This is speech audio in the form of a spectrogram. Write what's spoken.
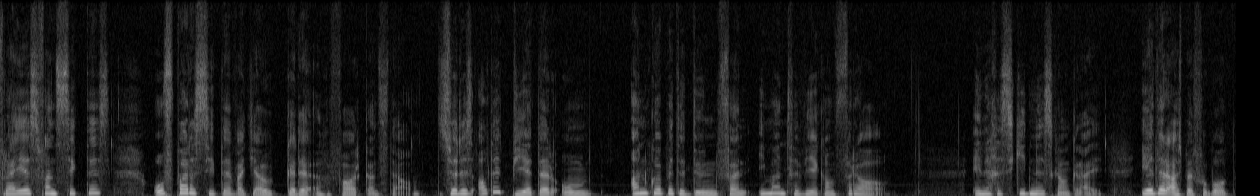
vry is van siektes of parasiete wat jou kudde in gevaar kan stel. So dis altyd beter om aankope te doen van iemand vir wie jy kan vra en 'n geskiedenis kan kry eerder as byvoorbeeld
